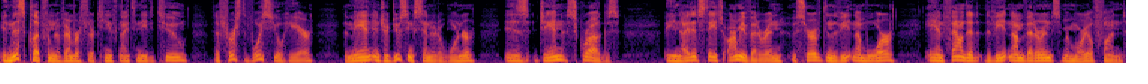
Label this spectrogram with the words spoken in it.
In this clip from November 13, 1982, the first voice you'll hear, the man introducing Senator Warner, is Jan Scruggs, a United States Army veteran who served in the Vietnam War and founded the Vietnam Veterans Memorial Fund.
